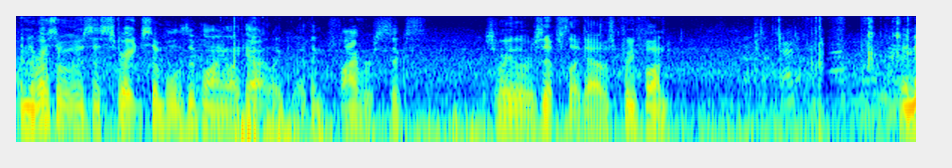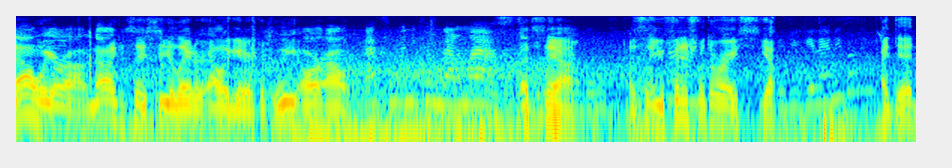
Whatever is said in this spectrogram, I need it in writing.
and the rest of it was just straight, simple zip lining like that. Like I think five or six just regular zips like that. It was pretty fun. And now we are out. Now I can say see you later, alligator, because we are out. That's the one you come down last. That's yeah. double. That's you finished with the race. Yep, Did you get anybody? I did.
